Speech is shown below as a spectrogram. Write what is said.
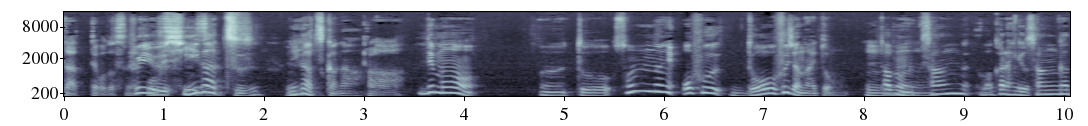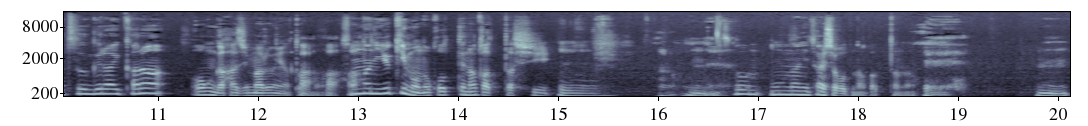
たってことですね。冬オフシー2ズン。月？うん ?2 月かな。あでも、うんと、そんなにオフ、同オフじゃないと思あ。う。多分、うん三わからへんけど、3月ぐらいからオンが始まるんやと思う。そんなに雪も残ってなかったし、うん。なるほうどね。ん、そんなに大したことなかったな。ええうん。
